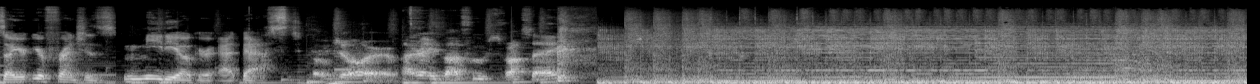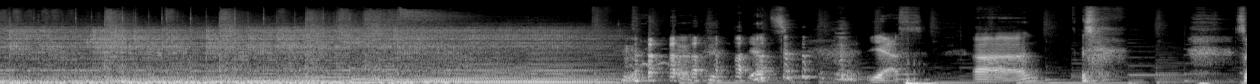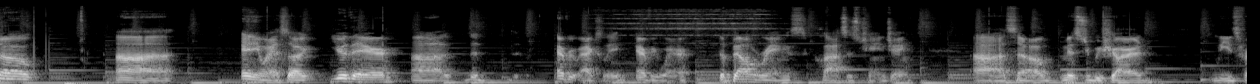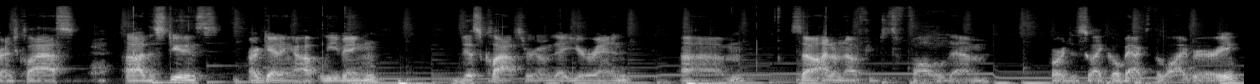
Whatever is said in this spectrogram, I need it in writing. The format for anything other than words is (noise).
So your, your French is mediocre at best. Bonjour, parlez vous français? yes. Yes. Uh, (laughs) so, uh, anyway, so you're there. Uh, the every actually everywhere. The bell rings. Class is changing. Uh, so Mr. Bouchard leads French class. Uh, the students are getting up, leaving this classroom that you're in. Um, so I don't know if you just follow them or just like go back to the library.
